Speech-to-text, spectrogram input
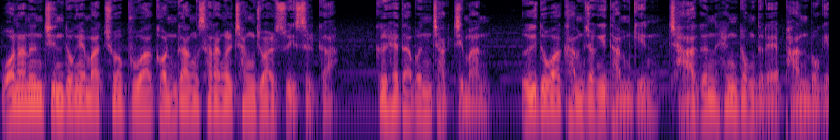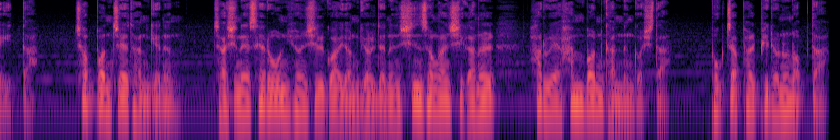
원하는 진동에 맞춰 부와 건강, 사랑을 창조할 수 있을까? 그 해답은 작지만 의도와 감정이 담긴 작은 행동들의 반복에 있다. 첫 번째 단계는 자신의 새로운 현실과 연결되는 신성한 시간을 하루에 한 번 갖는 것이다. 복잡할 필요는 없다.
